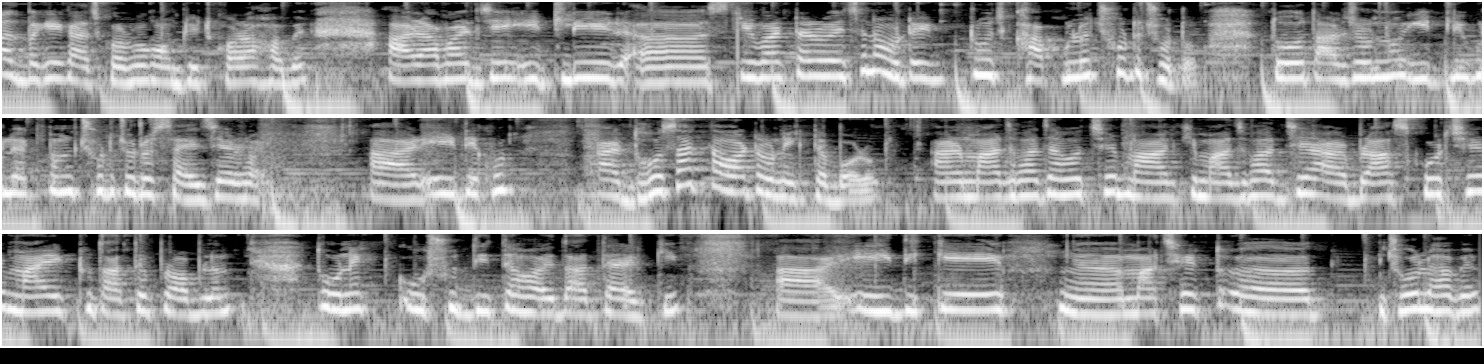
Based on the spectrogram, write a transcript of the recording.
বাদবাকি কাজকর্ম কমপ্লিট করা হবে। আর আমার যে ইডলির স্টিমারটা রয়েছে না, ওটা একটু খাপগুলো ছোট ছোট। তো তার জন্য ইডলিগুলো একদম ছোট ছোট সাইজের হয়। আর এই দেখুন, আর ধোসার তাওয়াটা অনেকটা বড়। আর মাছ ভাজা হচ্ছে, মা আর কি মাছ ভাজছে আর ব্রাশ করছে মায়ের একটু দাঁতে প্রবলেম তো অনেক ওষুধ দিতে হয় দাঁতে আর কি। আর এই দিকে মাছের ঝোল হবে।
